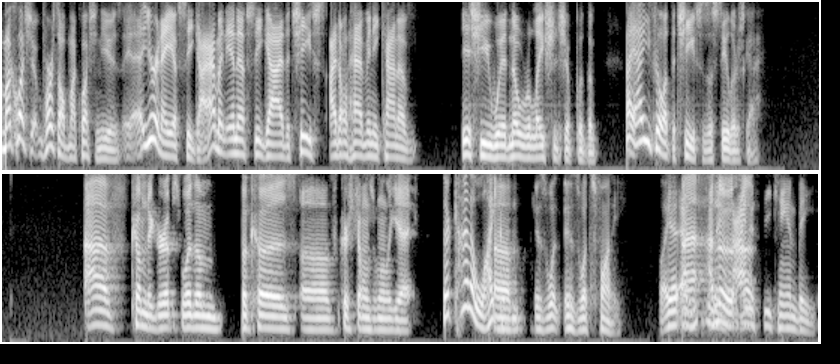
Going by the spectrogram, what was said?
my question, first off, my question to you is you're an AFC guy. I'm an NFC guy. The Chiefs, I don't have any kind of issue with, no relationship with them. How, how do you feel about the Chiefs as a Steelers guy? I've come to grips with them because of Chris Jones and Willie Gay. They're kind of like um, is what is what's funny. Like, I, I know dynasty I, can be.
